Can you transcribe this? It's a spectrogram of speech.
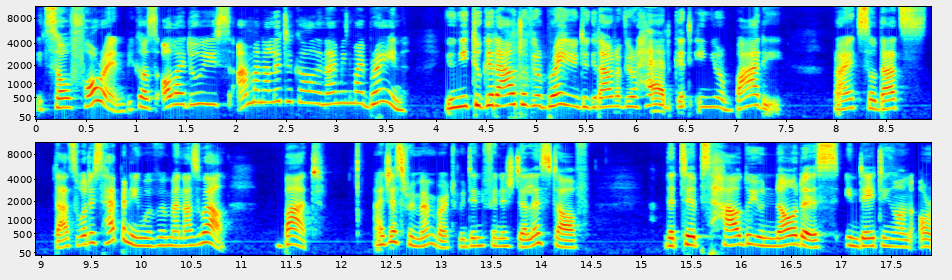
It's so foreign because all i do is i'm analytical and i'm in my brain. You need to get out of your brain. You need to get out of your head. Get in your body right? So that's that's what is happening with women as well. But i just remembered we didn't finish the list of the tips how do you notice in dating on or,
